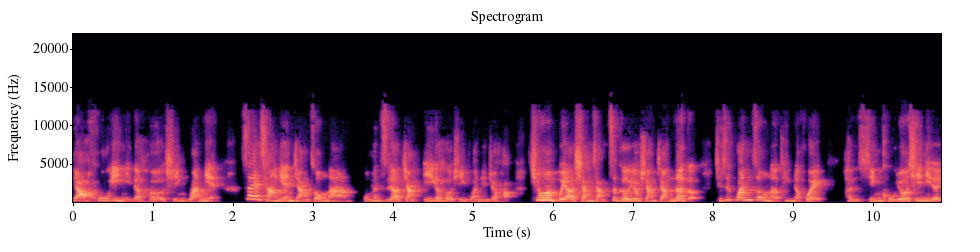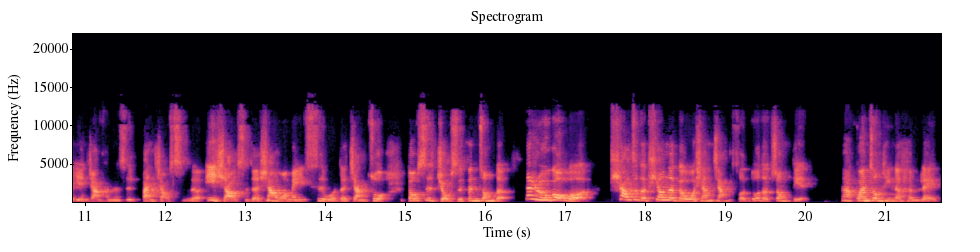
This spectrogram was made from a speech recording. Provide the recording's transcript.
要呼应你的核心观念。在一场演讲中呢，我们只要讲一个核心观念就好，千万不要想讲这个又想讲那个，其实观众呢听了会。很辛苦，尤其你的演讲可能是半小时的、一小时的，像我每一次我的讲座都是九十分钟的。那如果我跳这个跳那个，我想讲很多的重点，那观众听得很累，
